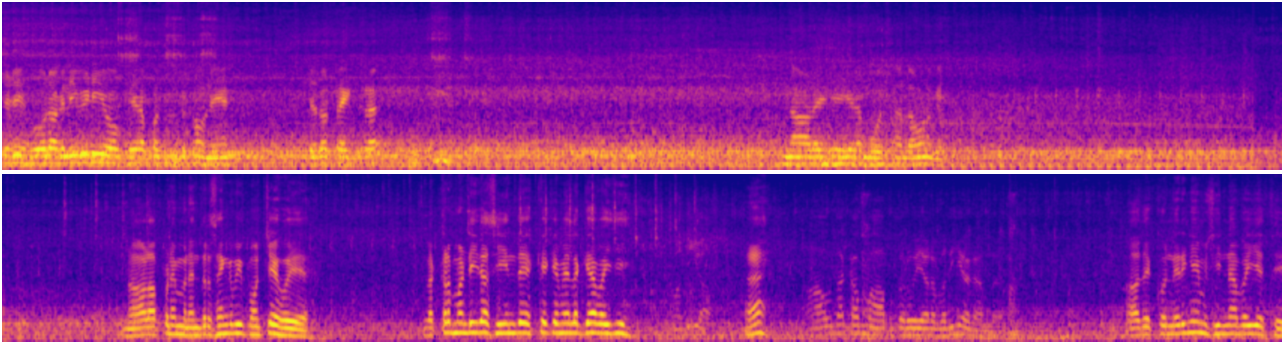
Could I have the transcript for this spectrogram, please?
ਜਿਹੜੀ ਹੋਰ ਅਗਲੀ ਵੀਡੀਓ ਫਿਰ ਆਪਾਂ ਤੁਹਾਨੂੰ ਦਿਖਾਉਨੇ ਆ। ਜਦੋਂ ਟਰੈਕਟਰ ਨਾਲ ਇਹ ਜਿਹੜਾ ਮੋਸ਼ਨਾਂ ਲਾਉਣਗੇ। ਨਾਲ ਆਪਣੇ ਮਨਿੰਦਰ ਸਿੰਘ ਵੀ ਪਹੁੰਚੇ ਹੋਏ ਆ। ਲੱਕੜ ਮੰਡੀ ਦਾ ਸੀਨ ਦੇਖ ਕੇ ਕਿਵੇਂ ਲੱਗਿਆ ਬਾਈ ਜੀ? ਵਧੀਆ। ਹੈ? ਆਪ ਦਾ ਕੰਮ ਆਪ ਕਰੋ ਯਾਰ ਵਧੀਆ ਗੱਲ ਹੈ ਆ ਦੇਖੋ ਨਿਰੀਆਂ ਮਸ਼ੀਨਾਂ ਬਾਈ ਇੱਥੇ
